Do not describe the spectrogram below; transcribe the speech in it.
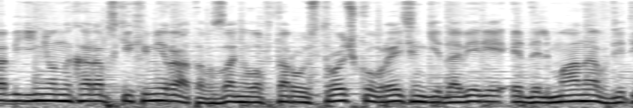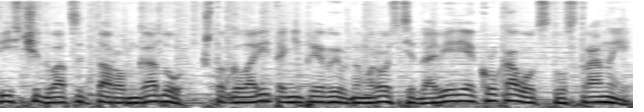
Объединенных Арабских Эмиратов заняло вторую строчку в рейтинге доверия Эдельмана в 2022 году, что говорит о непрерывном росте доверия к руководству страны.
